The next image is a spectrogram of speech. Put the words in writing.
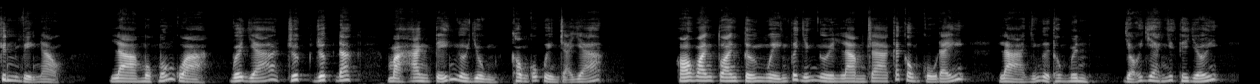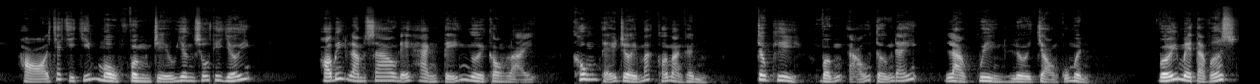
kinh viện nào, là một món quà với giá rất rất đắt mà hàng tỷ người dùng không có quyền trả giá. Họ hoàn toàn tự nguyện với những người làm ra các công cụ đấy là những người thông minh, giỏi giang nhất thế giới. Họ chắc chỉ chiếm một phần triệu dân số thế giới. Họ biết làm sao để hàng tỷ người còn lại không thể rời mắt khỏi màn hình, trong khi vẫn ảo tưởng đấy là quyền lựa chọn của mình. Với Metaverse,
